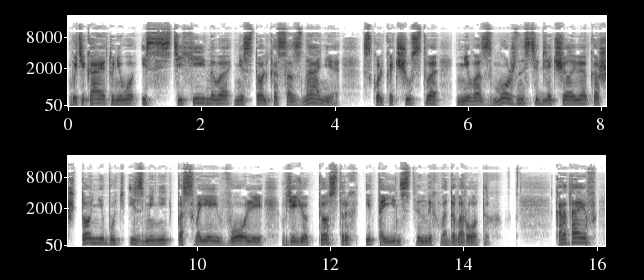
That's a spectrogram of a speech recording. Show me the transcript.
вытекает у него из стихийного не столько сознания, сколько чувства невозможности для человека что-нибудь изменить по своей воле в ее пестрых и таинственных водоворотах. Каратаев –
